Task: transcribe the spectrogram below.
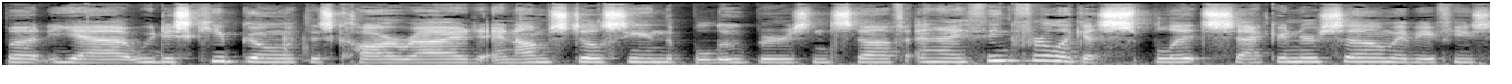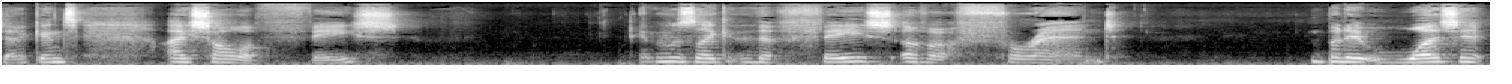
But yeah, we just keep going with this car ride, and I'm still seeing the bloopers and stuff. And I think for like a split second or so, maybe a few seconds, I saw a face. It was like the face of a friend, but it wasn't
